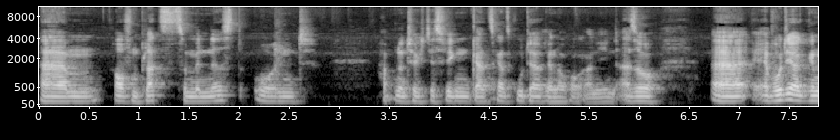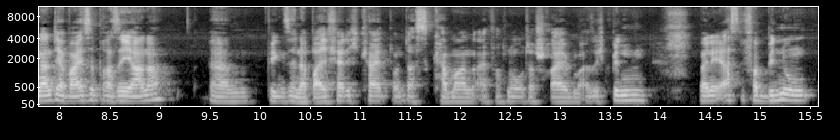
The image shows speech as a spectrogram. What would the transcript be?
ähm, auf dem Platz zumindest, und habe natürlich deswegen ganz, ganz gute Erinnerungen an ihn. Also äh, er wurde ja genannt der weiße Brasilianer ähm, wegen seiner Ballfertigkeit und das kann man einfach nur unterschreiben. Also ich bin, meine erste Verbindung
